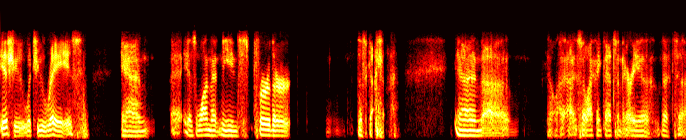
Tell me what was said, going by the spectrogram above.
issue, which you raise, and uh, is one that needs further discussion and uh, you know, I, I, so I think that's an area that. Uh,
